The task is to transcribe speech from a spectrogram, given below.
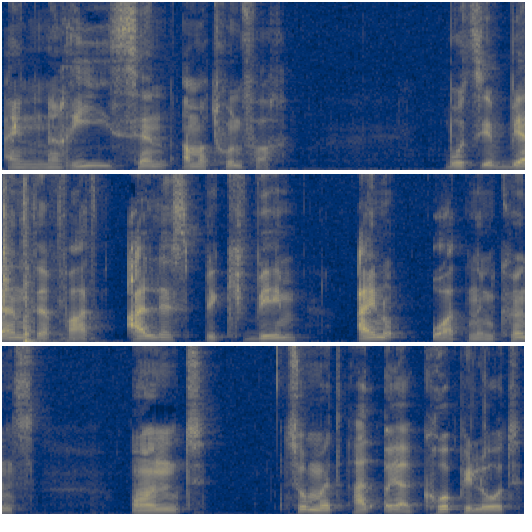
ein riesen Armaturenfach, wo ihr während der Fahrt alles bequem einordnen könnt und somit hat euer Co-Pilot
